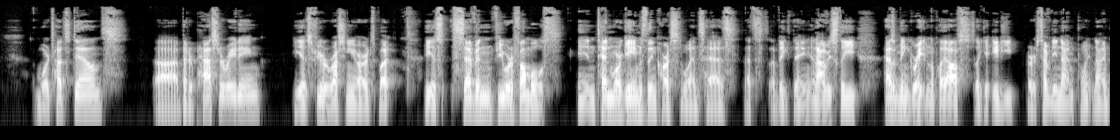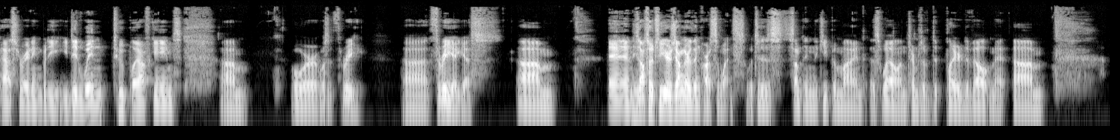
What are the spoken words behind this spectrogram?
more touchdowns, uh, better passer rating. He has fewer rushing yards, but he has seven fewer fumbles in 10 more games than Carson Wentz has. That's a big thing. And obviously hasn't been great in the playoffs, like an 80 or 79.9 passer rating, but he, he did win two playoff games. Um, or was it three? Uh, three, I guess. Um, and he's also two years younger than Carson Wentz, which is something to keep in mind as well in terms of de- player development. Um,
